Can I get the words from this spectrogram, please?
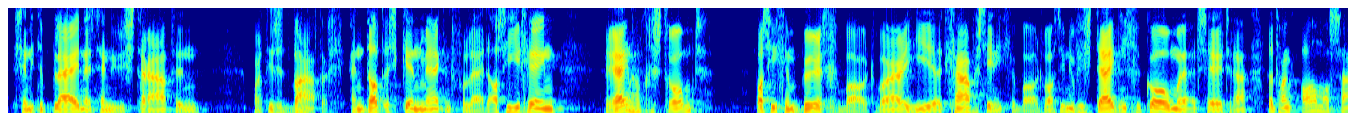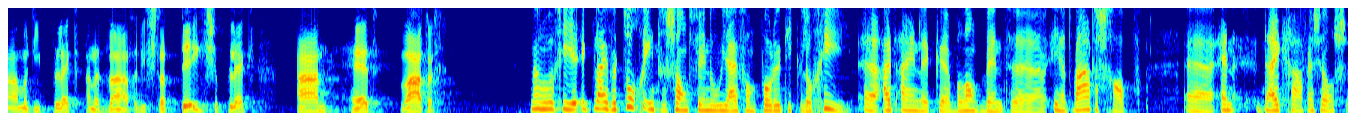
Het zijn niet de pleinen, het zijn niet de straten, maar het is het water. En dat is kenmerkend voor Leiden. Als hier geen Rijn had gestroomd, was hier geen burg gebouwd, waren hier het Gravensteen niet gebouwd, was de universiteit niet gekomen, et cetera. Dat hangt allemaal samen, die plek aan het water, die strategische plek aan het water. Nou, Rogier, ik blijf het toch interessant vinden hoe jij van politicologie uh, uiteindelijk uh, beland bent uh, in het waterschap. en dijkgraaf en zelfs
